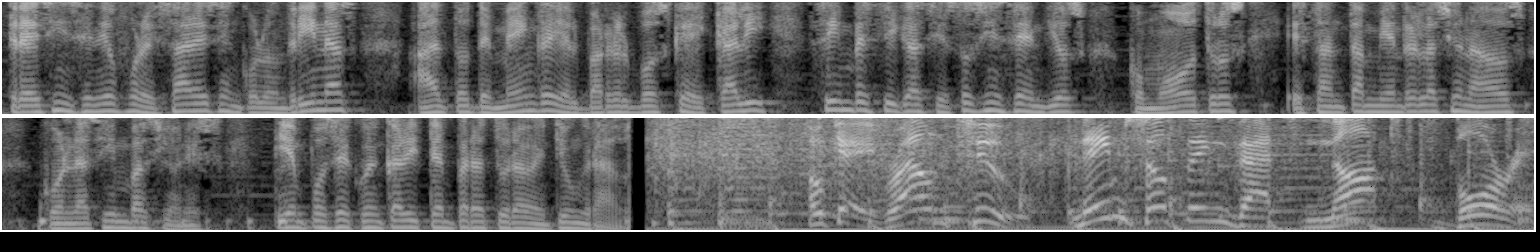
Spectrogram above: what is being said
tres incendios forestales en Golondrinas, Altos de Menga y el barrio El Bosque de Cali. Se investiga si estos incendios, como otros, están también relacionados con las invasiones. Tiempo seco en Cali, temperatura 21 grados. Okay, round two. Name something that's not boring.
